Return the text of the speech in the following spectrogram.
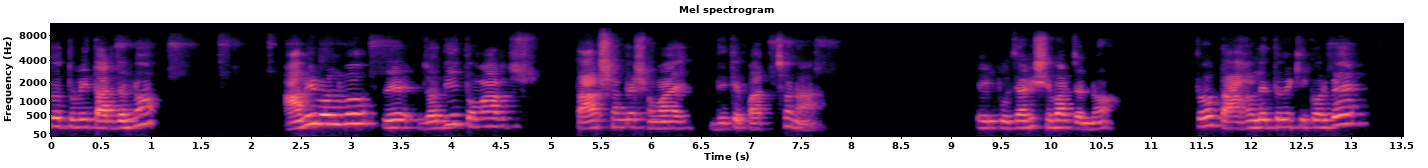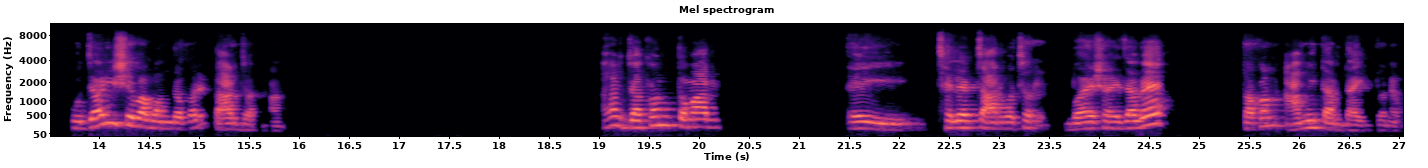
তো তুমি তার জন্য, আমি বলব যে যদি তোমার তার সঙ্গে সময় দিতে পারছ না, এই পূজারী সেবার জন্য, তো তাহলে তুমি কি করবে? পূজারী সেবা বন্ধ করে তার যত্ন নাও। আর যখন তোমার এই ছেলের চার বছর বয়স হয়ে যাবে, তখন আমি তার দায়িত্ব নেব।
